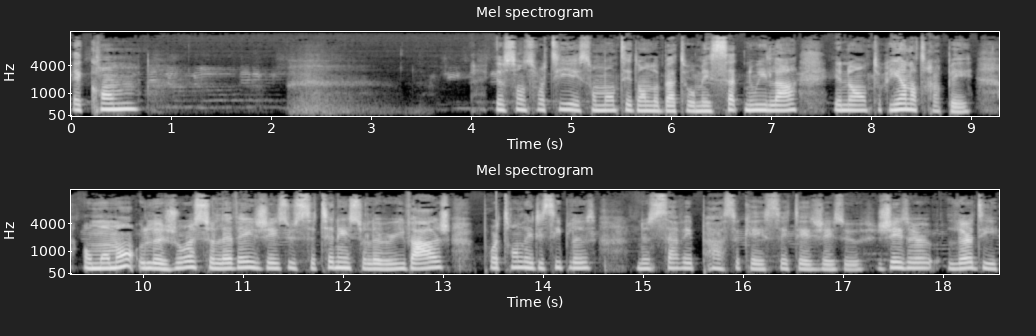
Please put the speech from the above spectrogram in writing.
Et comme ils sont sortis et sont montés dans le bateau, mais cette nuit-là, ils n'ont rien attrapé. Au moment où le jour se levait, Jésus se tenait sur le rivage. Pourtant, les disciples ne savaient pas ce que c'était Jésus. Jésus leur dit,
